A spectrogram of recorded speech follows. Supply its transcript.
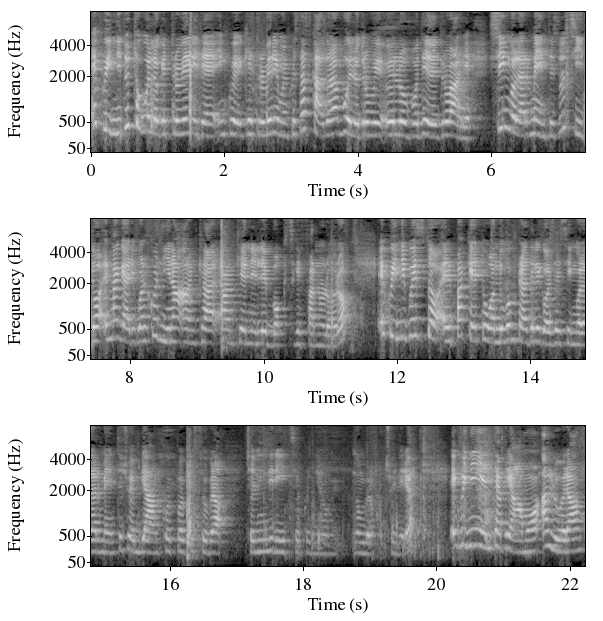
E quindi tutto quello che in che troveremo in questa scatola voi lo, lo, potete trovare singolarmente sul sito e magari qualcosina anche, anche nelle box che fanno loro. E quindi questo è il pacchetto quando comprate le cose singolarmente cioè bianco e poi qui sopra c'è l'indirizzo quindi non non ve lo faccio vedere. E quindi niente apriamo. Allora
